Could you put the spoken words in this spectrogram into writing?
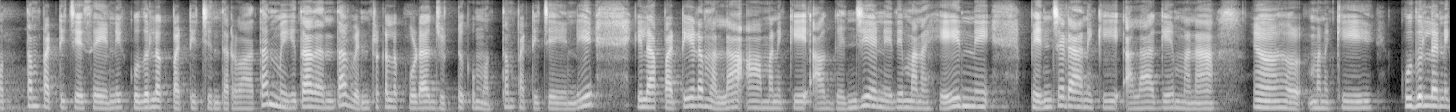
మొత్తం పట్టించేసేయండి కుదుళ్ళకు పట్టించిన తర్వాత మిగతాదంతా వెంట్రుకలకు కూడా జుట్టుకు మొత్తం పట్టించేయండి ఇలా పట్టియడం వల్ల మనకి ఆ గంజి అనేది మన హెయిర్ని పెంచడానికి అలాగే మన మనకి కుదుళ్ళని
